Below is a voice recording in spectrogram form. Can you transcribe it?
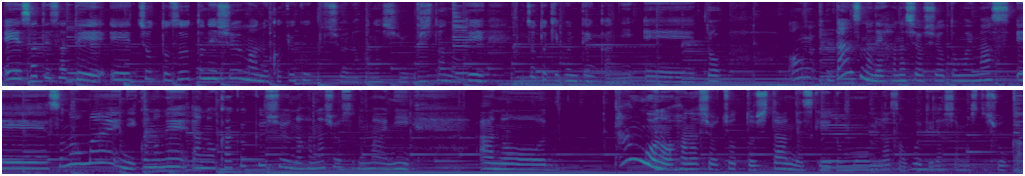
えー、さてさて、えー、ちょっとずっとねシューマンの歌曲集の話をしたのでちょっと気分転換にえーとダンスのね話をしようと思います、えー、その前にこのねあの歌曲集の話をする前にあの単語の話をちょっとしたんですけれども皆さん覚えていらっしゃいますでしょうか？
